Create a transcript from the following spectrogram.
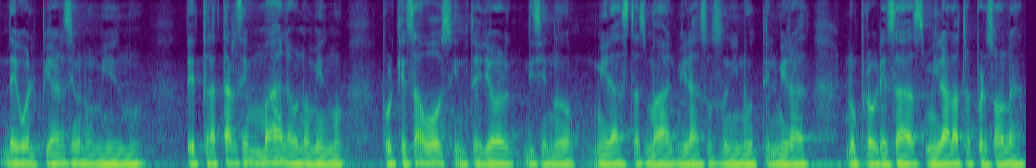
de golpearse a uno mismo, de tratarse mal a uno mismo, porque esa voz interior diciendo, mira, estás mal, mira, sos un inútil, mira, no progresas, mira a la otra persona,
